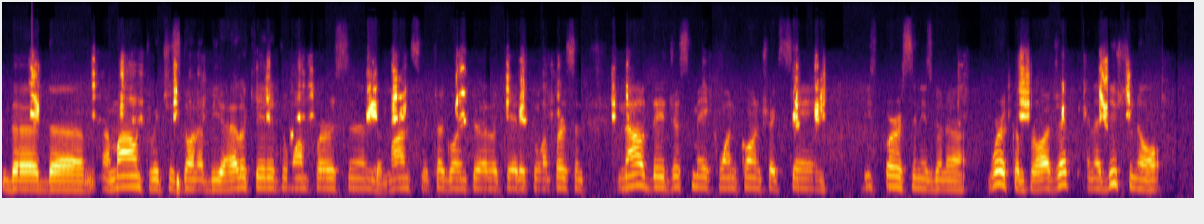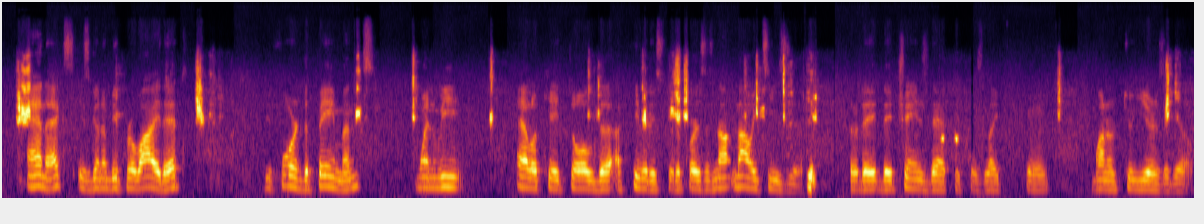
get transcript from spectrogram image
the the amount which is going to be allocated to one person the months which are going to allocate allocated to one person now they just make one contract saying this person is going to work on project an additional annex is going to be provided before the payment when we allocate all the activities to the persons. now now it's easier so they they changed that because like uh, one or two years ago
